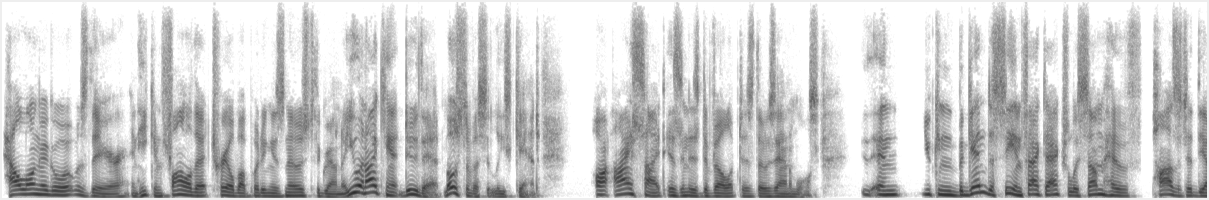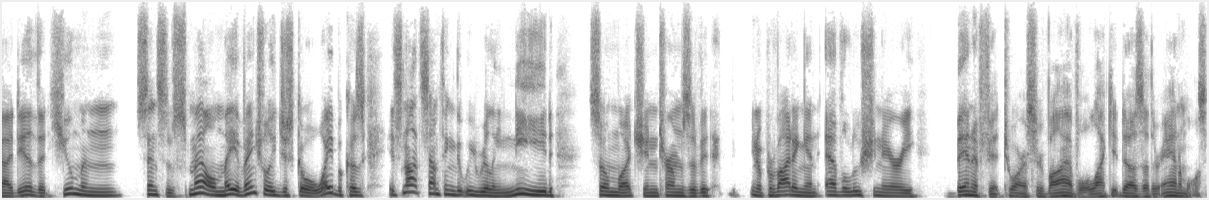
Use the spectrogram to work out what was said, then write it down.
how long ago it was there, and he can follow that trail by putting his nose to the ground. Now, you and I can't do that. Most of us at least can't. Our eyesight isn't as developed as those animals. And you can begin to see, in fact, actually, some have posited the idea that human sense of smell may eventually just go away because it's not something that we really need so much in terms of it, you know, providing an evolutionary benefit to our survival like it does other animals.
